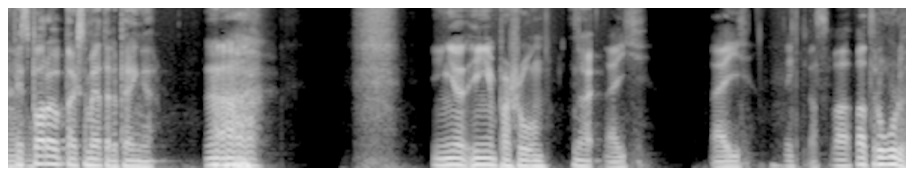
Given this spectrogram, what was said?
Det finns bara uppmärksamhet eller pengar. ingen, ingen passion. Nej. Nej. Nej. Niklas, vad, vad tror du?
